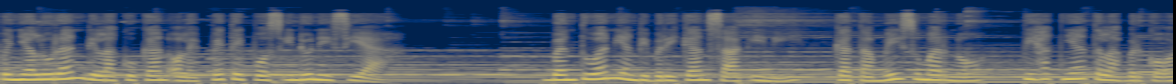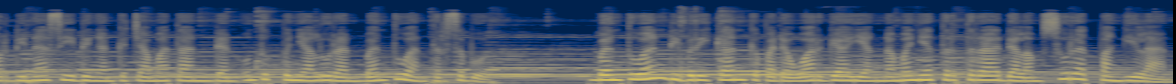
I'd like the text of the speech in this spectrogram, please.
Penyaluran dilakukan oleh PT Pos Indonesia. Bantuan yang diberikan saat ini, kata Mei Sumarno, pihaknya telah berkoordinasi dengan kecamatan dan untuk penyaluran bantuan tersebut. Bantuan diberikan kepada warga yang namanya tertera dalam surat panggilan.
